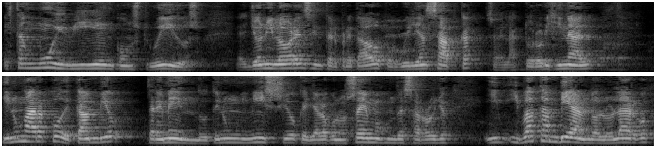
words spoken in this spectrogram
están muy bien construidos. Eh, Johnny Lawrence, interpretado por William Sapka, o sea, el actor original, tiene un arco de cambio tremendo, tiene un inicio que ya lo conocemos, un desarrollo y, va cambiando a lo largo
